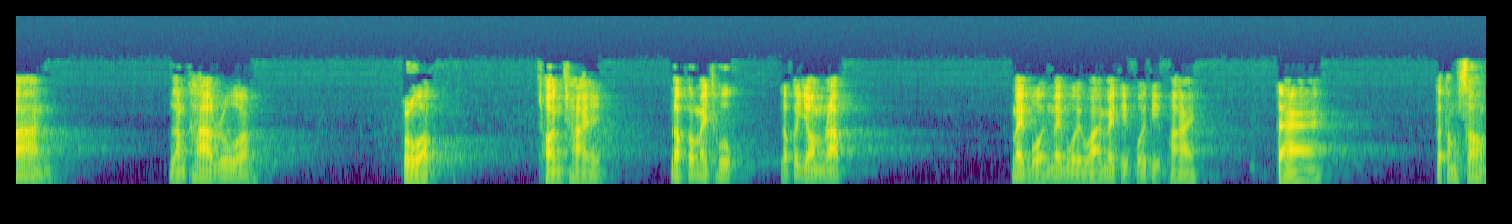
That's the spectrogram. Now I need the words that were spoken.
บ้าน หลังคารั่ว ปลวก ชอนชัย เราก็ไม่ทุกข์เราก็ยอมรับ ไม่บน่นไม่โวยวาย ไม่ตีโพยตีพาย แต่ก็ต้องซ่อม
